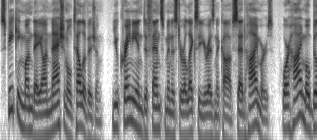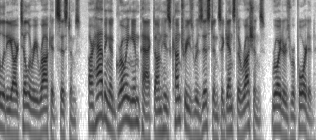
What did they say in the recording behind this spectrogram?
Speaking Monday on national television, Ukrainian Defense Minister Alexei Reznikov said HIMARS, or High Mobility Artillery Rocket Systems, are having a growing impact on his country's resistance against the Russians, Reuters reported.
